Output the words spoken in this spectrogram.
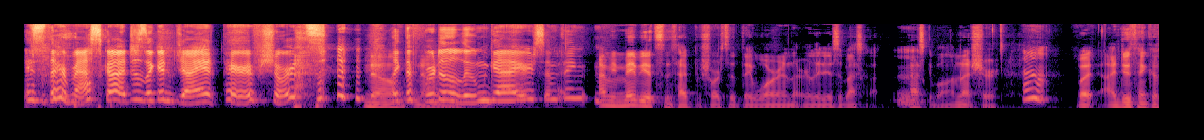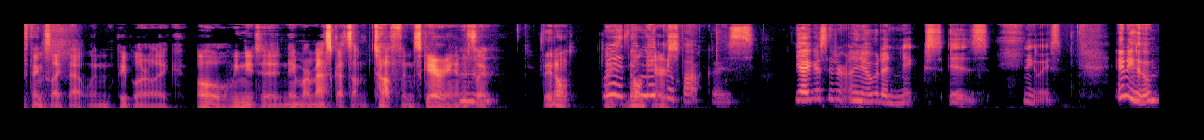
Is their mascot just like a giant pair of shorts? no, like the no, Fruit of no. the Loom guy or something? I mean, maybe it's the type of shorts that they wore in the early days of basket- Mm. basketball. I'm not sure. Oh, But I do think of things like that when people are like, "Oh, we need to name our mascot something tough and scary," and it's like they don't. Like, Where's no one the cares. Knickerbockers? Yeah, I guess I don't really know what a Knicks is. Anyways. Anywho,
